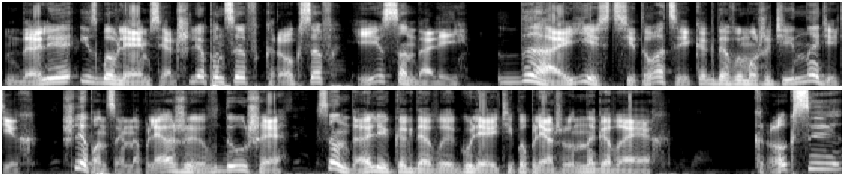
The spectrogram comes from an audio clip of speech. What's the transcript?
Далее избавляемся от шлепанцев, кроксов и сандалий. Да, есть ситуации, когда вы можете надеть их. Шлепанцы на пляже, в душе, сандали, когда вы гуляете по пляжу на Гавайях. Кроксы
